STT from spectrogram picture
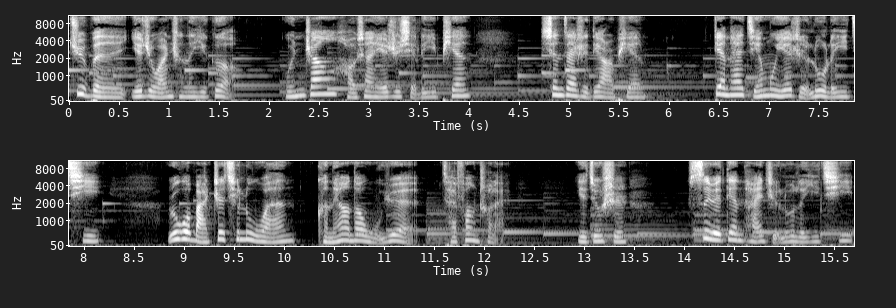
剧本也只完成了一个，文章好像也只写了一篇，现在是第二篇，电台节目也只录了一期。如果把这期录完，可能要到五月才放出来，也就是四月电台只录了一期，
